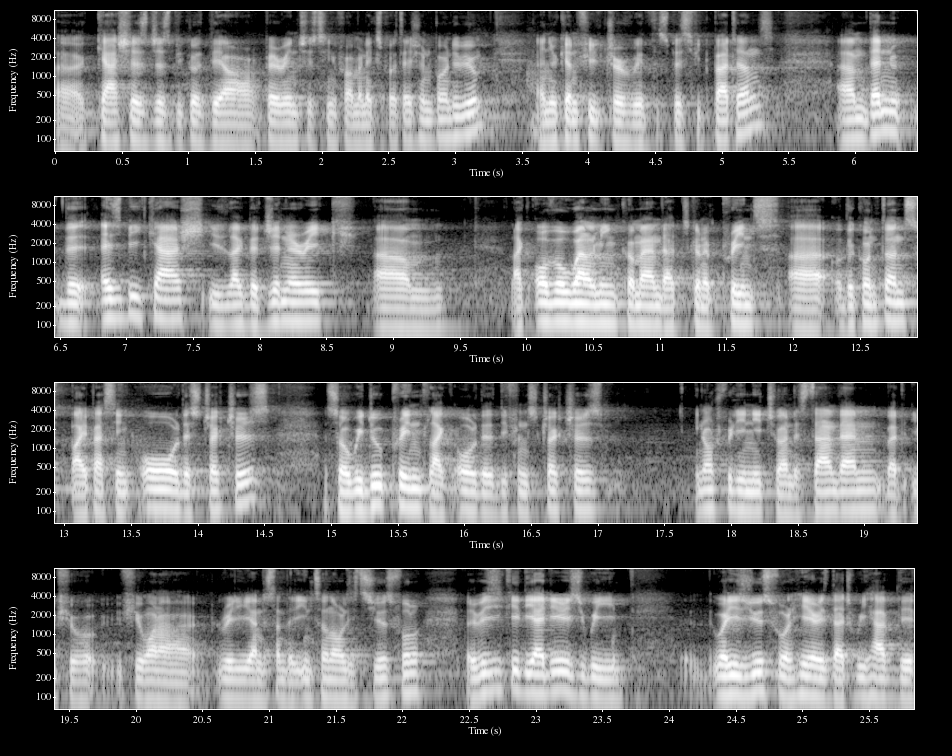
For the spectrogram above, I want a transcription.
uh, caches just because they are very interesting from an exploitation point of view, and you can filter with specific patterns. Um, then the SB cache is like the generic, um, like overwhelming command that's going to print uh, the contents by passing all the structures. So we do print like all the different structures. You don't really need to understand them, but if you if you want to really understand the internal, it's useful. But basically, the idea is we what is useful here is that we have the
